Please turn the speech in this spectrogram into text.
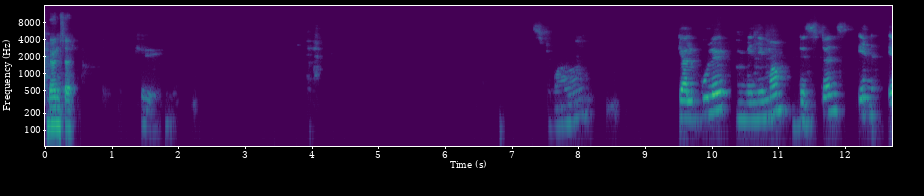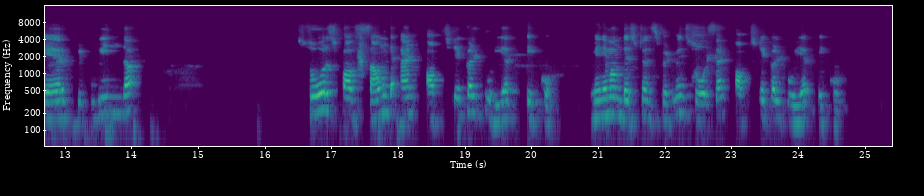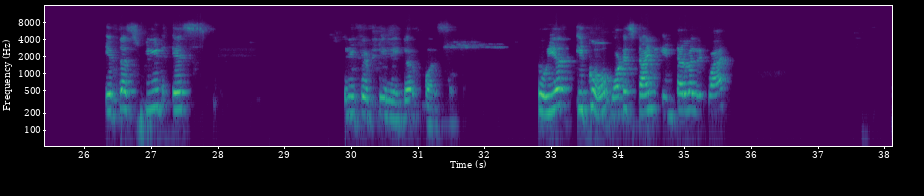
done sir okay Calculate minimum distance in air between the source of sound and obstacle to hear echo. Minimum distance between source and obstacle to hear echo. If the speed is 350 meter per second. To hear echo, what is time interval required?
